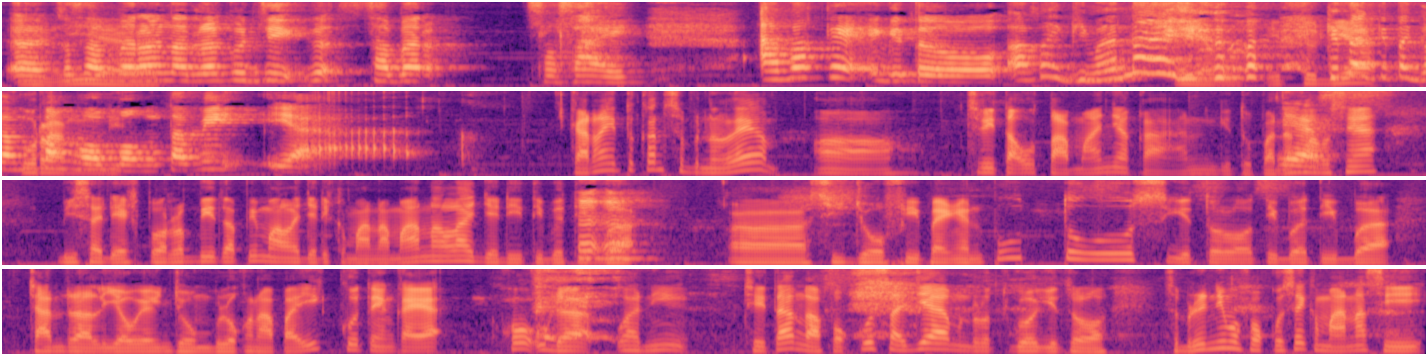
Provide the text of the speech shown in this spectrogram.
uh, Nah, kesabaran iya. adalah kunci. Gue sabar selesai. Apa kayak gitu? Apa gimana Iya, gitu? itu kita dia kita gampang di- ngomong tapi ya. Karena itu kan sebenarnya eh, cerita utamanya kan gitu. Padahal Yes. harusnya bisa dieksplor lebih tapi malah jadi ke mana-mana lah. Jadi tiba-tiba eh, si Jovi pengen putus gitu loh. Tiba-tiba Chandra Liao yang jomblo kenapa ikut? Yang kayak kok udah wah nih cerita nggak fokus aja menurut gue gitu loh. Sebenarnya ini mau fokusnya ke mana sih?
